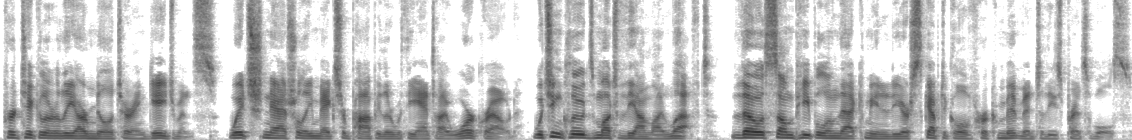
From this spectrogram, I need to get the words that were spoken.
particularly our military engagements, which naturally makes her popular with the anti war crowd, which includes much of the online left though some people in that community are skeptical of her commitment to these principles.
